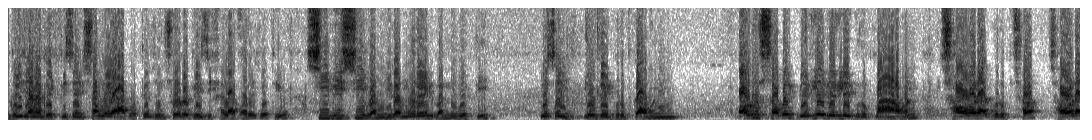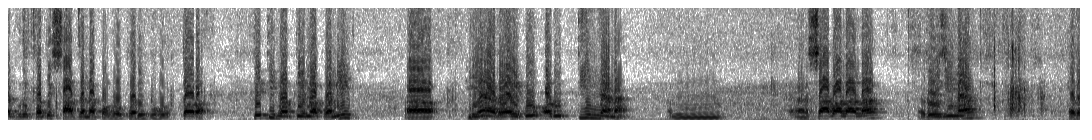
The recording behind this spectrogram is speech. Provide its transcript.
दुईजना व्यक्ति चाहिँ सँगै आएको थियो जुन सोह्र केजी फेला परेको थियो। सिबिसी भन्ने र मुरेल भन्ने व्यक्ति यो चाहिँ एउटै ग्रुपका हुन्। अरू सबै बेग्लै बेग्लै ग्रुपमा हुन्। छवटा ग्रुप छ छवटा ग्रुप मात्रै सातजना पक्राउ परेको हो। तर त्यति मध्येमा पनि यहाँ रहेको अरू तिनजना साबालाला रोजिना र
